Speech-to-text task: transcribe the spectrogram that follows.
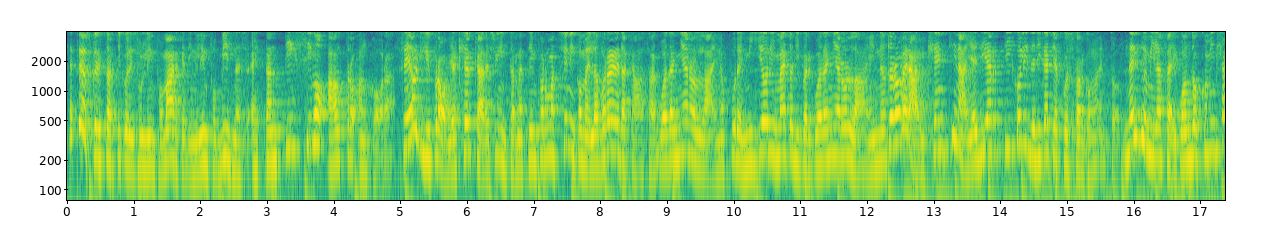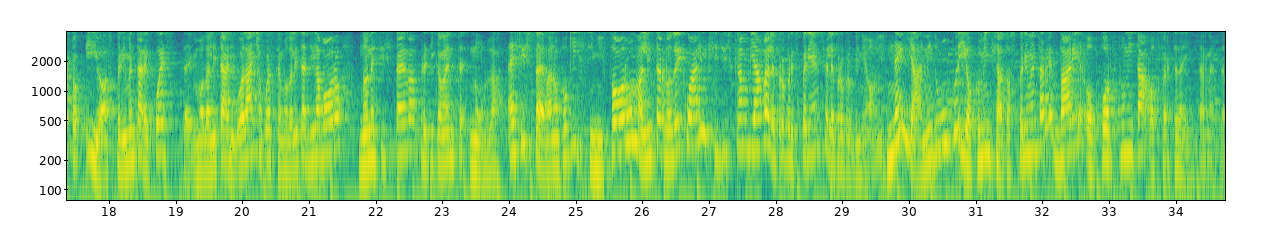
e poi ho scritto articoli sull'info marketing, l'info business e tantissimo altro ancora. Se oggi provi a cercare su internet informazioni come lavorare da casa, guadagnare online oppure migliori metodi per guadagnare online, troverai centinaia di articoli dedicati a questo argomento. Nel 2006, quando ho cominciato io a sperimentare queste modalità di guadagno, queste modalità di lavoro, non esisteva praticamente nulla. Esistevano pochissimi forum all'interno dei quali ci si scambiava le proprie esperienze e le proprie opinioni. Negli anni dunque io ho cominciato a sperimentare varie opportunità offerte da internet.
